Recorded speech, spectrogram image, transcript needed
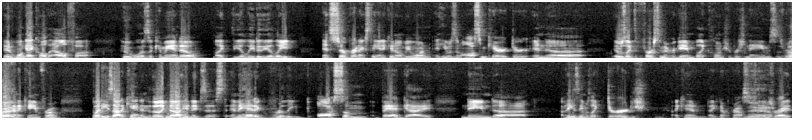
They had one guy called Alpha, who was a commando, like the elite of the elite, and served right next to Anakin Obi Wan, and he was an awesome character. And uh, it was like the first time they ever gave like clone troopers names, is where Right. it kind of came from. But he's out of canon. They're like, no, he didn't exist. And they had a really awesome bad guy named, uh, I think his name was like Durge. I can't, I can never pronounce his Yeah. names right.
